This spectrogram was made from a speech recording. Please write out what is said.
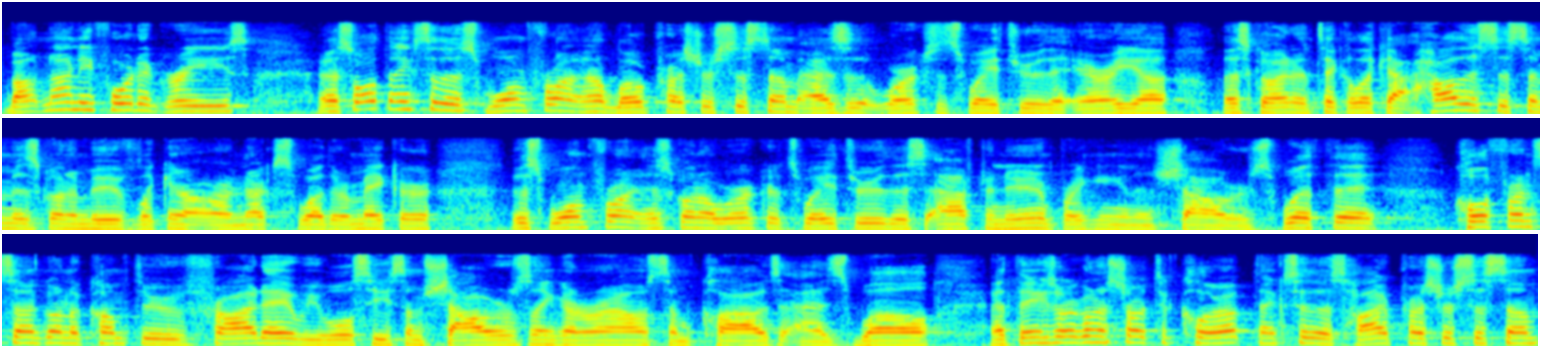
about 94 degrees. And it's all thanks to this warm front and low pressure system as it works its way through the area. Let's go ahead and take a look at how the system is going to move looking at our next weather maker. This warm front is going to work its way through this afternoon, bringing in showers with it. Cold front's are going to come through Friday. We will see some showers lingering around, some clouds as well. And things are going to start to clear up thanks to this high pressure system.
